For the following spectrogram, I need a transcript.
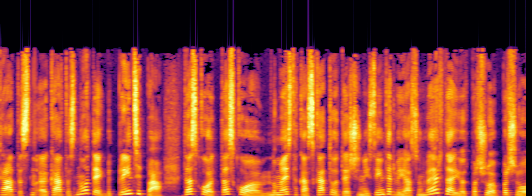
kā, tas, kā tas notiek, bet principā tas, ko, tas, ko nu, mēs tā kā skatoties šīs intervijās un vērtējot par šo, par šo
